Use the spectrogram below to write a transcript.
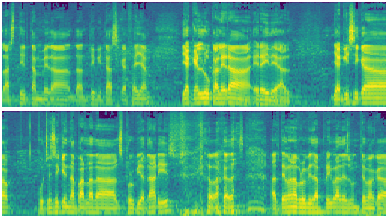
l'estil també d'activitats que fèiem i aquest local era, era ideal. I aquí sí que potser sí que hem de parlar dels propietaris, que a vegades el tema de la propietat privada és un tema que,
